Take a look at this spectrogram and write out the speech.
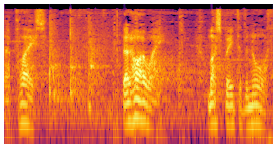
That place, that highway, must be to the north.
